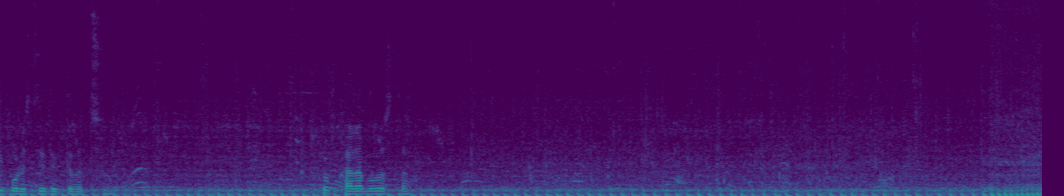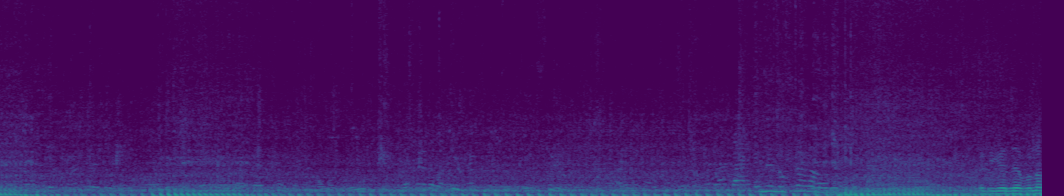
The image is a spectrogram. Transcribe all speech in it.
কি পরিস্থিতি দেখতে পাচ্ছ? খুব খারাপ অবস্থা। এদিকে যাব না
